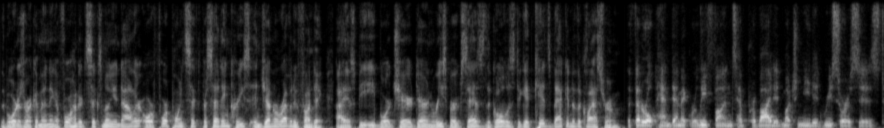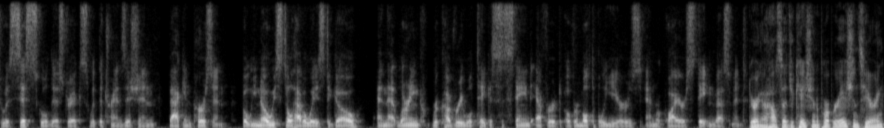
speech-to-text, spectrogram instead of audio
The board is recommending a $406 million or 4.6% increase in general revenue funding. ISBE board chair Darren Reisberg says the goal is to get kids back into the classroom. The federal pandemic relief funds have provided much needed resources to assist school districts with the transition back in person. But we know we still have a ways to go and that learning recovery will take a sustained effort over multiple years and require state investment. During a House Education Appropriations hearing,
